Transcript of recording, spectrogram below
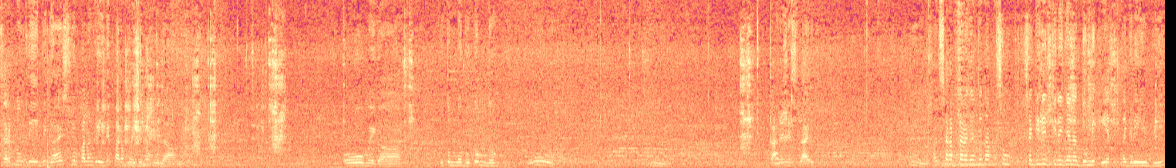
Sarap ng gravy, guys. Yung palang gravy, parang pwede ng ulam. Oh my gosh. Gutom na gutom, no? Ooh. Mm. Karen is life. Mm. Ang sarap talaga ito. Tapos yung sa gilid-gilid niya na dumikit na gravy.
